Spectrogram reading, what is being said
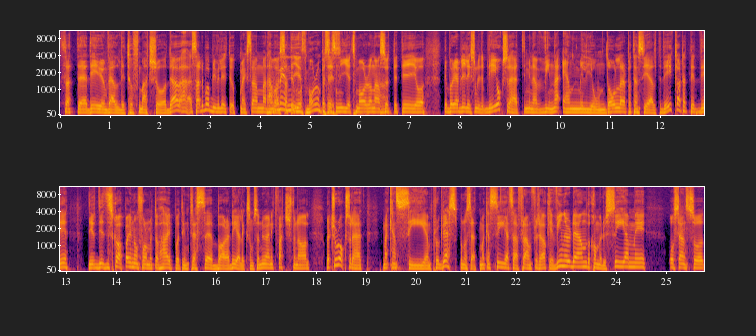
Så att, eh, det är ju en väldigt tuff match. Och det har, Sadebo har blivit lite uppmärksammad. Han var med i Nyhetsmorgon precis. Nyhetsmorgon har han suttit i. Och det börjar bli liksom lite, det är också det här att menar, vinna en miljon dollar potentiellt. Det är klart att det, det, det, det skapar ju någon form av hype och ett intresse bara det. Liksom. Så nu är han i kvartsfinal. Och jag tror också det här att man kan se en progress på något sätt. Man kan se att så här framför sig, okej vinner du den då kommer du semi och sen så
